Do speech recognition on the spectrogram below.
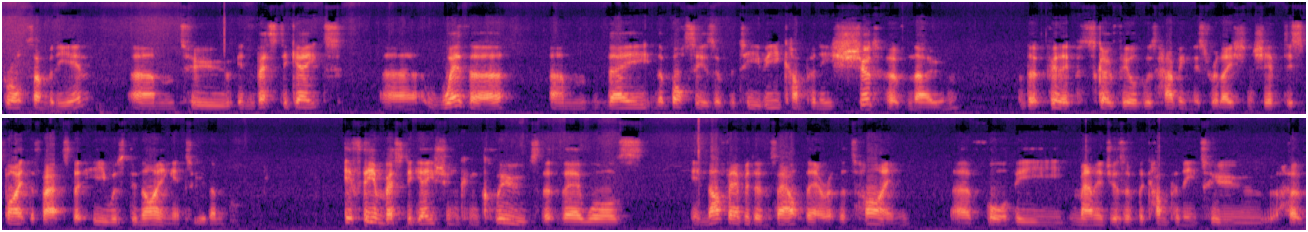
brought somebody in um, to investigate uh, whether um, they, the bosses of the TV company, should have known that Philip Schofield was having this relationship, despite the fact that he was denying it to them. If the investigation concludes that there was enough evidence out there at the time uh, for the managers of the company to have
